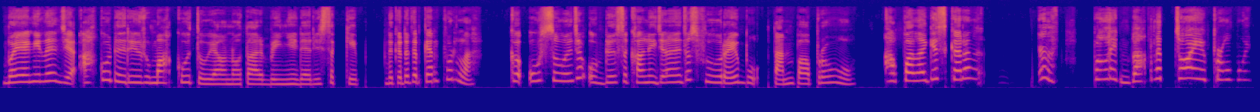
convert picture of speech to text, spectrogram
bayangin aja aku dari rumahku tuh yang notabene dari skip deket-deket Carrefour lah ke USU aja udah sekali jalan itu sepuluh ribu tanpa promo apalagi sekarang uh, pelit banget coy promonya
